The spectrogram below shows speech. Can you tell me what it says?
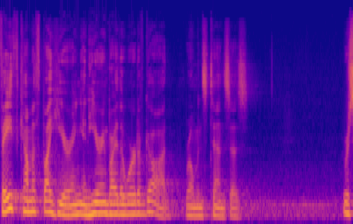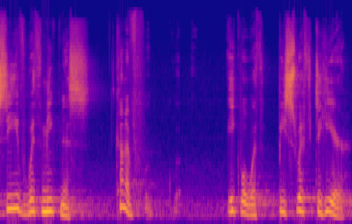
Faith cometh by hearing, and hearing by the word of God, Romans 10 says. Receive with meekness, kind of equal with be swift to hear.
